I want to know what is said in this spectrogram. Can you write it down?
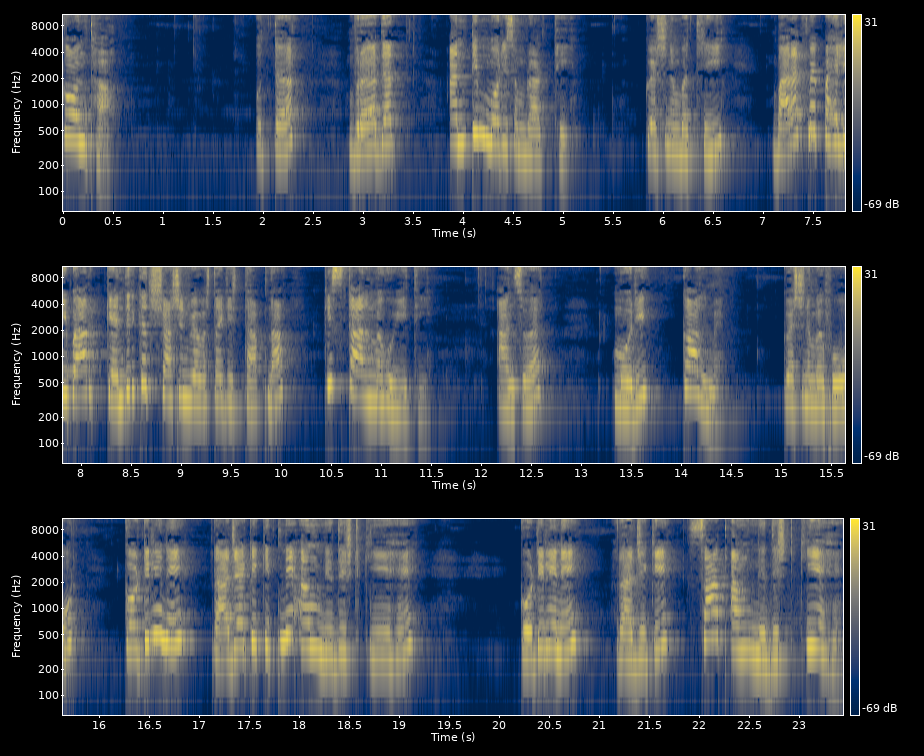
कौन था? उत्तर वृहदत्त अंतिम मौर्य सम्राट थे। क्वेश्चन नंबर थ्री भारत में पहली बार केंद्रीकृत शासन व्यवस्था की स्थापना किस काल में हुई थी? आंसर मौर्य काल में। क्वेश्चन नंबर फोर कौटिल्य ने राजा के कितने अंग निर्दिष्ट किए हैं? कौटिल्य ने राज्य के सात अंग निर्दिष्ट किए हैं।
